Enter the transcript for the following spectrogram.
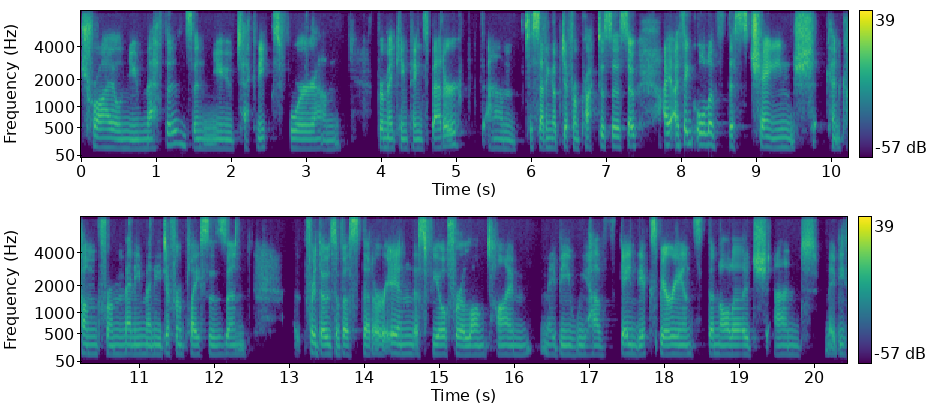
trial new methods and new techniques for um, for making things better um, to setting up different practices. So I, I, think all of this change can come from many, many different places. And for those of us that are in this field for a long time, maybe we have gained the experience, the knowledge, and maybe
